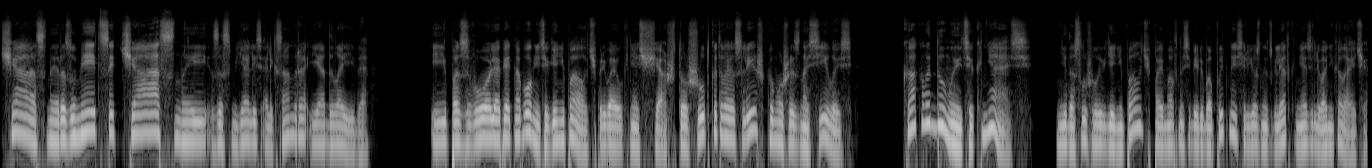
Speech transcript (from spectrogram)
«Частный, разумеется, частный!» — засмеялись Александра и Аделаида. «И позволь опять напомнить, Евгений Павлович, — прибавил князь Ща, — что шутка твоя слишком уж износилась. «Как вы думаете, князь?» Не дослушал Евгений Павлович, поймав на себе любопытный и серьезный взгляд князя Льва Николаевича.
